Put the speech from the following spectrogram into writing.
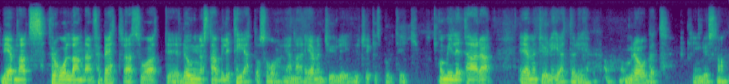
levnadsförhållanden förbättras och att det är lugn och stabilitet och så, en äventyrlig utrikespolitik och militära äventyrligheter i området kring Ryssland.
